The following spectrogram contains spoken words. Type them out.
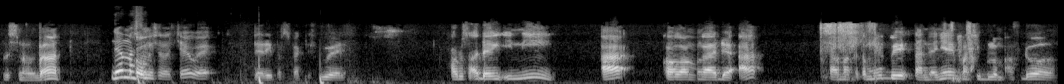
Lu seneng banget. Gak Kalau masuk. misalnya cewek, dari perspektif gue, harus ada yang ini, A, kalau nggak ada A, sama ketemu B, tandanya masih belum afdol.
